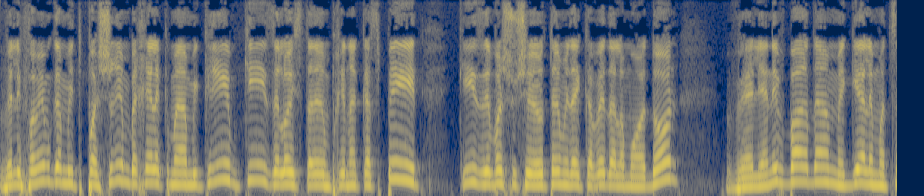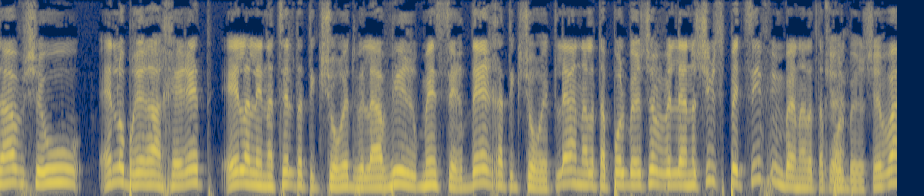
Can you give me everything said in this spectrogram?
ולפעמים גם מתפשרים בחלק מהמקרים כי זה לא יסתדר מבחינה כספית, כי זה משהו שיותר מדי כבד על המועדון. ואליניב ברדה מגיע למצב שהוא, אין לו ברירה אחרת, אלא לנצל את התקשורת ולהעביר מסר דרך התקשורת להנהלת הפועל באר שבע ולאנשים ספציפיים בהנהלת הפועל כן. באר שבע,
